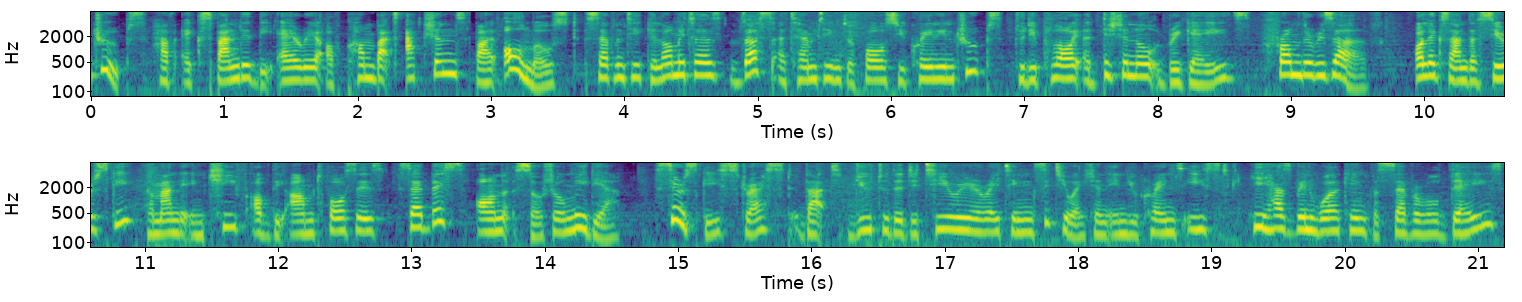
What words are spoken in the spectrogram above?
troops have expanded the area of combat actions by almost 70 kilometers, thus attempting to force Ukrainian troops to deploy additional brigades from the reserve. Alexander Syrsky, commander in chief of the armed forces, said this on social media. Syrsky stressed that due to the deteriorating situation in Ukraine's east, he has been working for several days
